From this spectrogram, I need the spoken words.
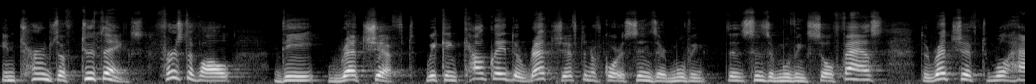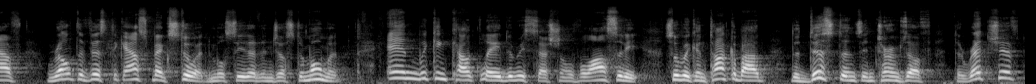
in terms of two things. First of all, the redshift. We can calculate the redshift, and of course, since they're moving, since they're moving so fast, the redshift will have relativistic aspects to it, and we'll see that in just a moment. And we can calculate the recessional velocity. So we can talk about the distance in terms of the redshift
